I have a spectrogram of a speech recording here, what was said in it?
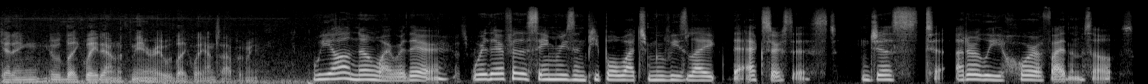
getting. It would like lay down with me, or it would like lay on top of me. We all know why we're there. We're there for the same reason people watch movies like The Exorcist, just to utterly horrify themselves.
